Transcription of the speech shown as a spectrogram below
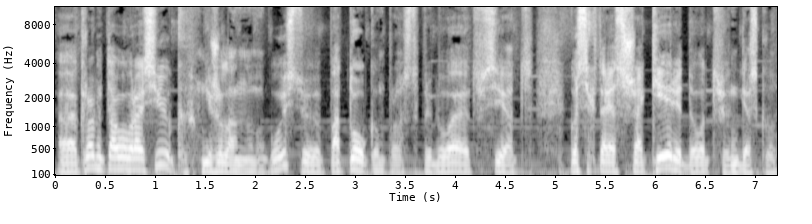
А, кроме того, в Россию к нежеланному гостю потоком просто прибывают все от госсекретаря США Керри до вот венгерского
